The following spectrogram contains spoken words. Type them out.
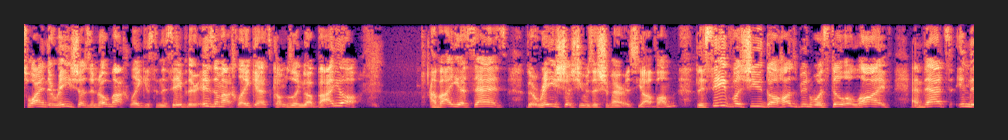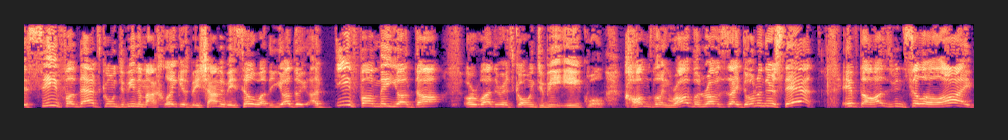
So why in the Reisha there no machlekes in the Seifa? There is a machlekes, comes in Gabaya. Abaya says the Reisha she was a Shemeris Yavam. The Seifa she the husband was still alive, and that's in the Seifa that's going to be the Machlekes Beishami Beisil whether Yada Adifa me Yada or whether it's going to be equal. Like Rav and Rav says I don't understand. If the husband's still alive,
